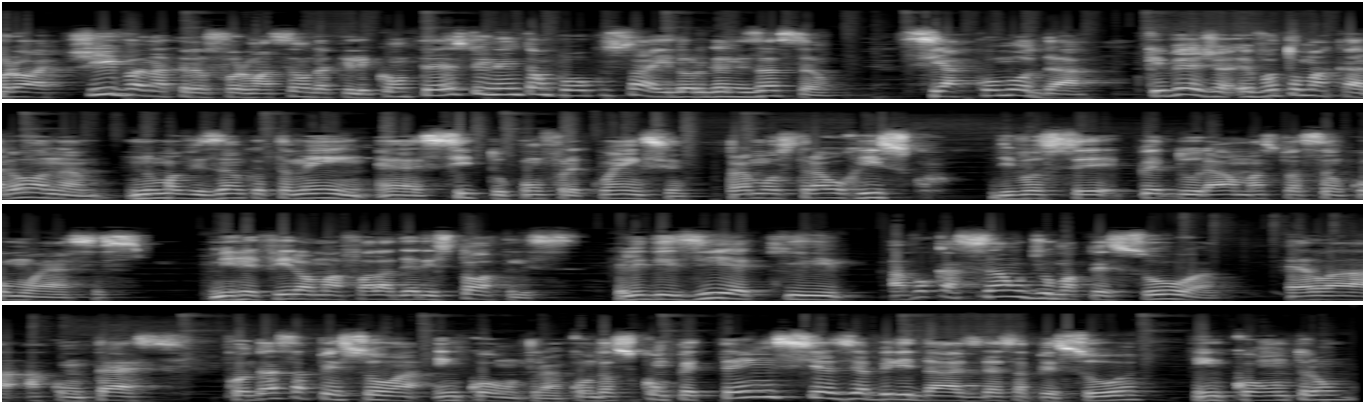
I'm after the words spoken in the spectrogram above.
proativa na transformação daquele contexto e nem tampouco sair da organização. Se acomodar. Porque veja, eu vou tomar carona numa visão que eu também é, cito com frequência para mostrar o risco de você perdurar uma situação como essas. Me refiro a uma fala de Aristóteles. Ele dizia que a vocação de uma pessoa ela acontece quando essa pessoa encontra, quando as competências e habilidades dessa pessoa encontram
